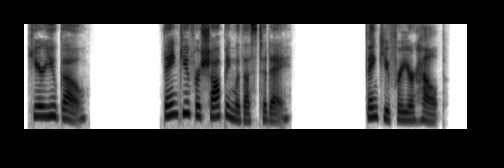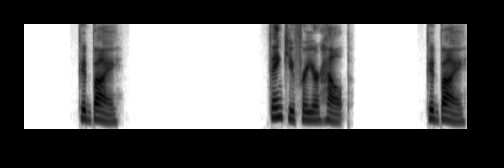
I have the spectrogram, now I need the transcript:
Here you go. Thank you for shopping with us today. Thank you for your help. Goodbye. Thank you for your help. Goodbye.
